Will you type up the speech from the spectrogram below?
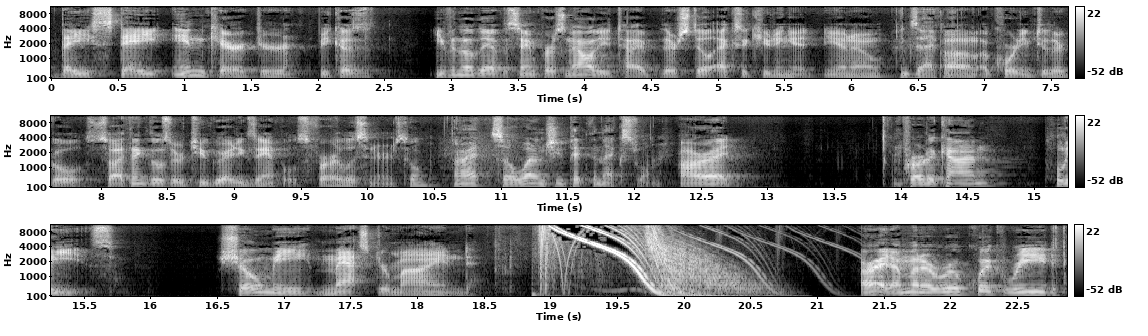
they stay in character because even though they have the same personality type, they're still executing it, you know, Exactly. um, according to their goals. So I think those are two great examples for our listeners. cool. All right, so why don't you pick the next one? All right. Protocon, please show me mastermind. All right, I'm going to real quick read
